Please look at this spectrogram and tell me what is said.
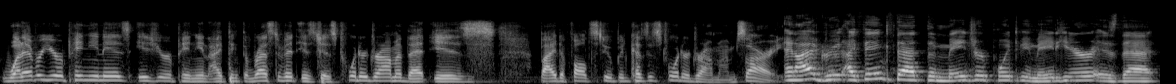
whatever your opinion is, is your opinion. I think the rest of it is just Twitter drama that is by default stupid because it's Twitter drama. I'm sorry. And I agree. I think that the major point to be made here is that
